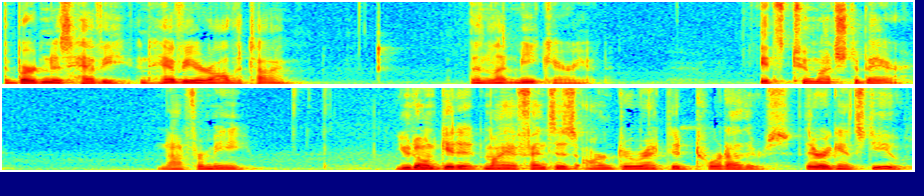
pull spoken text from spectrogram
The burden is heavy and heavier all the time. Then let me carry it. It's too much to bear. Not for me. You don't get it. My offenses aren't directed toward others, they're against you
